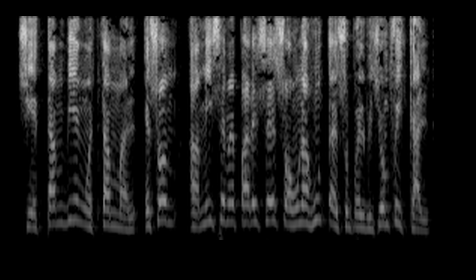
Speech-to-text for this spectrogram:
si están bien o están mal. Eso a mí se me parece eso a una junta de supervisión fiscal.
